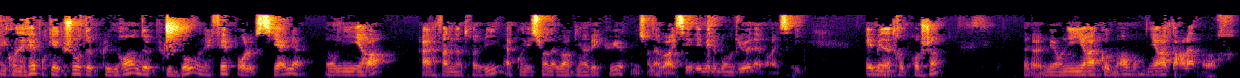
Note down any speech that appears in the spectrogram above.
et qu'on est fait pour quelque chose de plus grand, de plus beau, on est fait pour le ciel, on y ira à la fin de notre vie, à condition d'avoir bien vécu, à condition d'avoir essayé d'aimer le bon Dieu, d'avoir essayé d'aimer notre prochain. Euh, mais on y ira comment? On ira par la mort.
